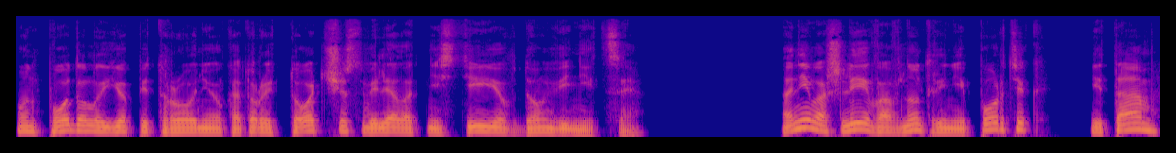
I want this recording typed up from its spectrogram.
он подал ее Петронию, который тотчас велел отнести ее в дом Вениция. Они вошли во внутренний портик, и там,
